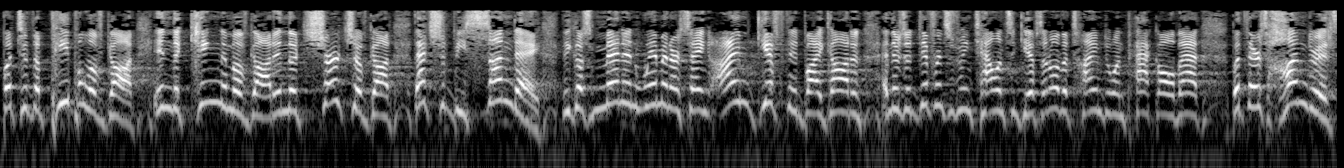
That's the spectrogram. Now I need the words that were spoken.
But to the people of God, in the kingdom of God, in the church of God, that should be Sunday because men and women are saying, I'm gifted by God. And, and there's a difference between talents and gifts. I don't have the time to unpack all that, but there's hundreds,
